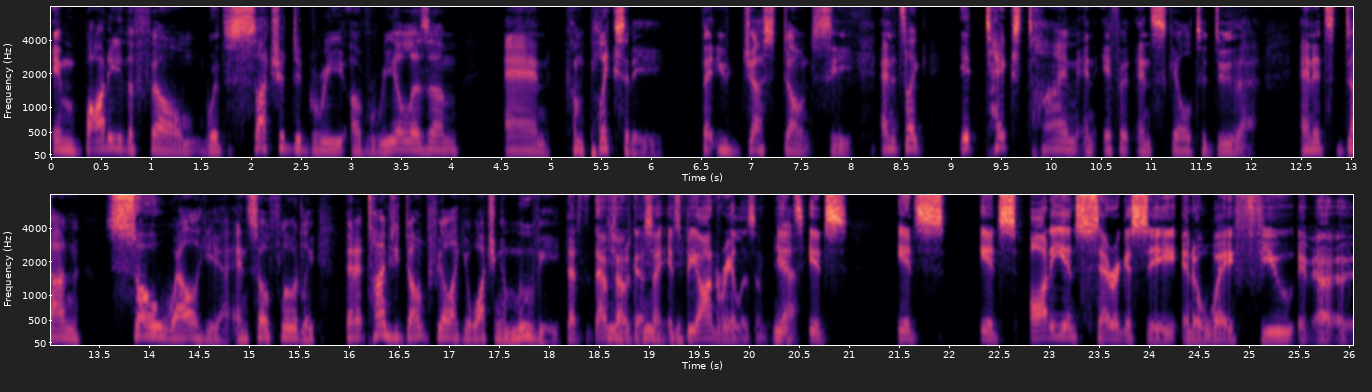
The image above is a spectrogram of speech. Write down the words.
embody the film with such a degree of realism and complexity that you just don't see. And it's like it takes time and effort and skill to do that. And it's done so well here and so fluidly that at times you don't feel like you're watching a movie. That's that's what I was going to say. It's beyond realism. Yeah. It's it's it's it's audience surrogacy in a way few uh, uh,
